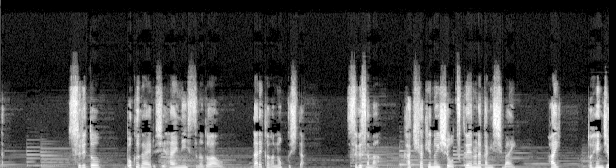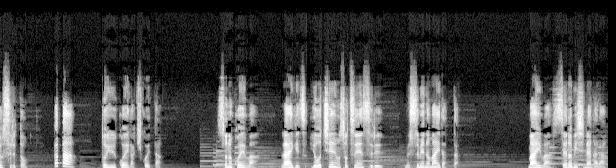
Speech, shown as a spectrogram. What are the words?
た。すると、僕がいる支配人室のドアを誰かがノックした。すぐさま書きかけの衣装を机の中にしまい、はい、と返事をすると、パパという声が聞こえた。その声は、来月幼稚園を卒園する娘の舞だった。舞は背伸びしながら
